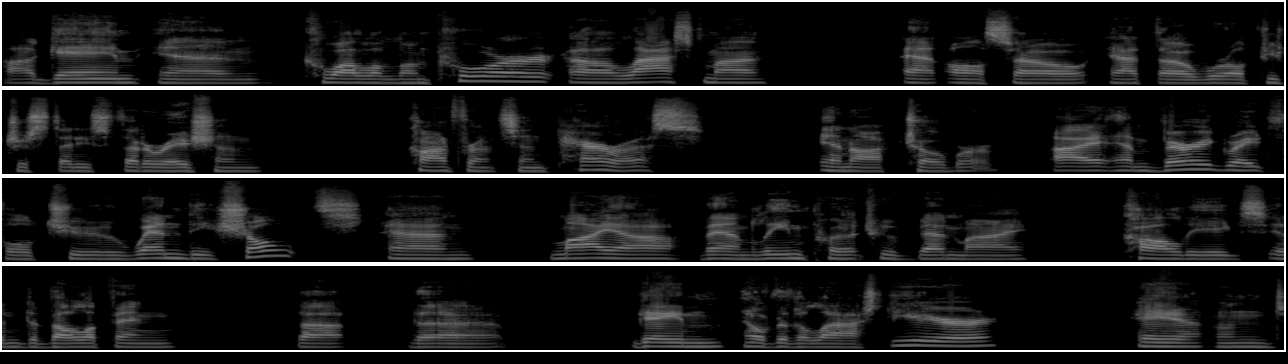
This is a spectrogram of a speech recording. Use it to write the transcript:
uh, game in Kuala Lumpur last month, and also at the World Future Studies Federation conference in Paris in October. I am very grateful to Wendy Schultz and Maya Van Leemput, who've been my colleagues in developing the the game over the last year. And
